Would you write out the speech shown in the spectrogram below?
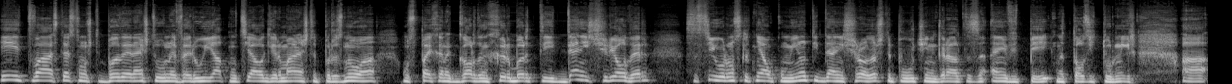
и това естествено ще бъде нещо невероятно. Цяла Германия ще празнува успеха на Гордън Хърбърт и Денис Шрьодер. Със сигурност след няколко минути Денис Шрьодер ще получи наградата за MVP на този турнир. А,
